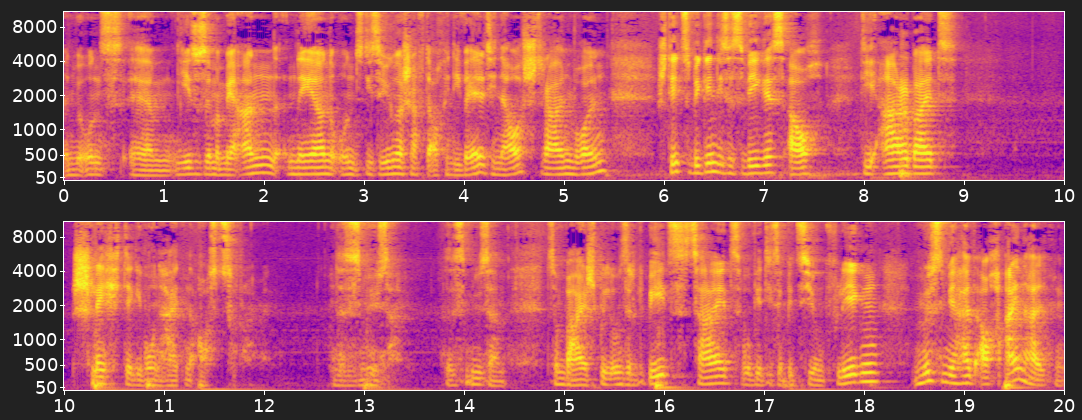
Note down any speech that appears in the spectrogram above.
wenn wir uns ähm, Jesus immer mehr annähern und diese Jüngerschaft auch in die Welt hinausstrahlen wollen, steht zu Beginn dieses Weges auch die Arbeit, schlechte Gewohnheiten auszuräumen. Und das ist mühsam. Das ist mühsam. Zum Beispiel unsere Gebetszeit, wo wir diese Beziehung pflegen, müssen wir halt auch einhalten.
